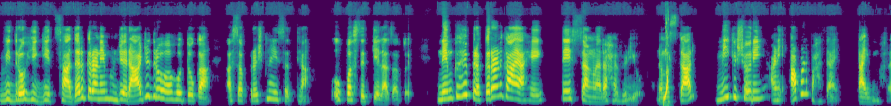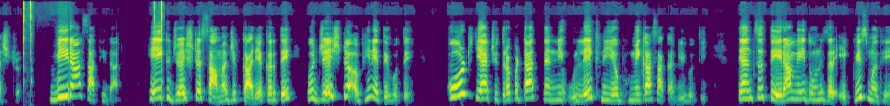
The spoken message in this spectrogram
विद्रोही गीत सादर करणे म्हणजे राजद्रोह होतो का? असा प्रश्नही सध्या उपस्थित केला जातोय. नेमकं हे प्रकरण काय आहे? तेच सांगणारा हा व्हिडिओ. नमस्कार मी किशोरी आणि आपण पाहताय टाइम महाराष्ट्र. वीरा साथीदार. हे एक ज्येष्ठ सामाजिक कार्यकर्ते व ज्येष्ठ अभिनेते होते. कोर्ट या चित्रपटात त्यांनी उल्लेखनीय भूमिका साकारली होती. त्यांचं तेरा मे दोन हजार एकवीसमध्ये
